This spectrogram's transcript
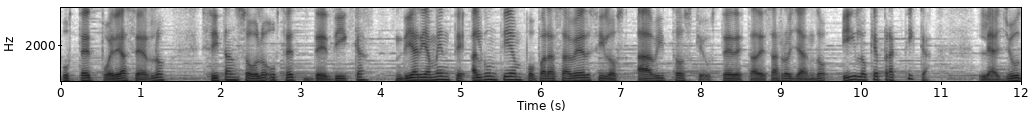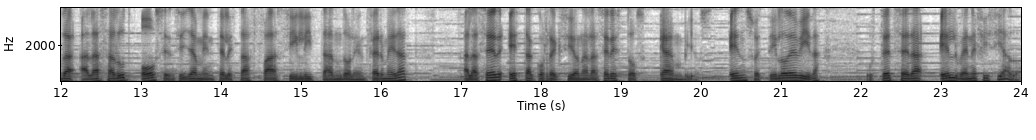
Usted puede hacerlo si tan solo usted dedica diariamente algún tiempo para saber si los hábitos que usted está desarrollando y lo que practica le ayuda a la salud o sencillamente le está facilitando la enfermedad. Al hacer esta corrección, al hacer estos cambios en su estilo de vida, usted será el beneficiado.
